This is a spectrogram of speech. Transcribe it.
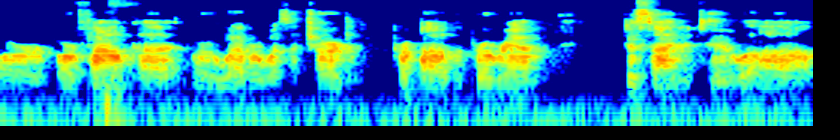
or or Final Cut or whoever was in charge of the, pro- of the program decided to um,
